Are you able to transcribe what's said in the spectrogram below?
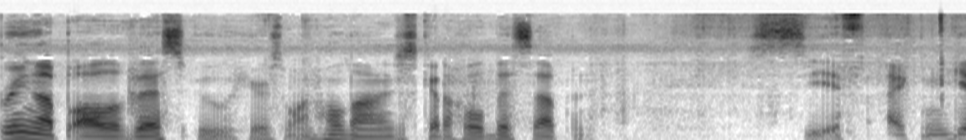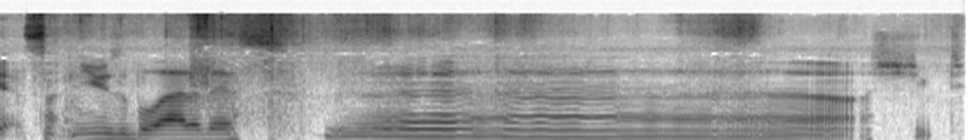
bring up all of this, ooh, here's one. Hold on, I just got to hold this up and see if I can get something usable out of this. Uh, shoot.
